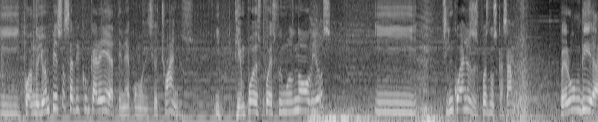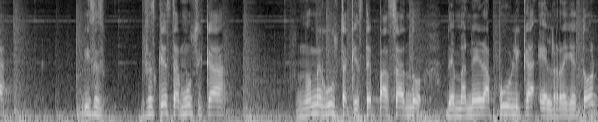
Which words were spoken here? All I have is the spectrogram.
y cuando yo empiezo a salir con Karen, ella tenía como 18 años. Y tiempo después fuimos novios y cinco años después nos casamos. Pero un día dices, pues es que esta música no me gusta que esté pasando de manera pública el reggaetón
